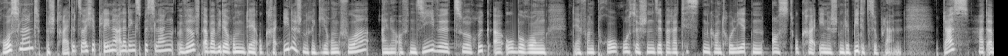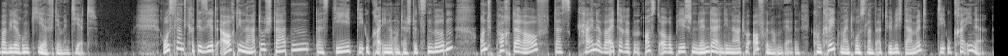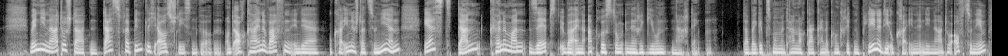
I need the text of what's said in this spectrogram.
Russland bestreitet solche Pläne allerdings bislang, wirft aber wiederum der ukrainischen Regierung vor, eine Offensive zur Rückeroberung der von prorussischen Separatisten kontrollierten ostukrainischen Gebiete zu planen. Das hat aber wiederum Kiew dementiert. Russland kritisiert auch die NATO-Staaten, dass die die Ukraine unterstützen würden und pocht darauf, dass keine weiteren osteuropäischen Länder in die NATO aufgenommen werden. Konkret meint Russland natürlich damit die Ukraine. Wenn die NATO-Staaten das verbindlich ausschließen würden und auch keine Waffen in der Ukraine stationieren, erst dann könne man selbst über eine Abrüstung in der Region nachdenken. Dabei gibt es momentan noch gar keine konkreten Pläne, die Ukraine in die NATO aufzunehmen.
